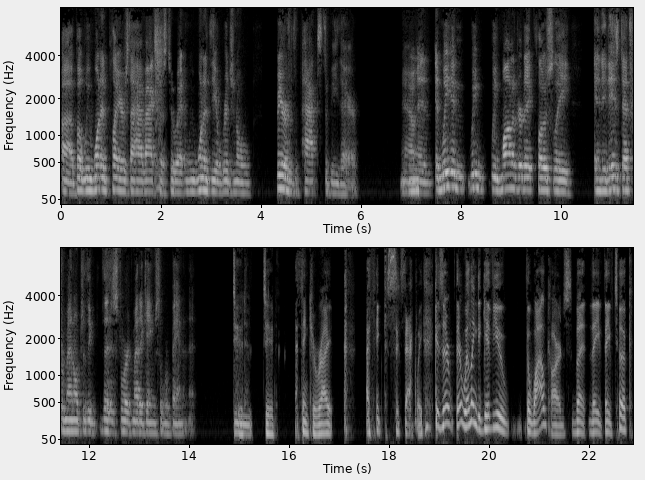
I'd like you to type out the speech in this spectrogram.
uh, but we wanted players to have access to it, and we wanted the original spirit of the packs to be there. You know, Mm. and, and we didn't we we monitored it closely, and it is detrimental to the the historic metagame, so we're banning it. dude dude i think you're right i think this is exactly because they're they're willing to give you the wild cards but they they've took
